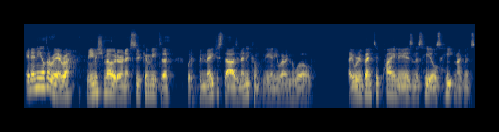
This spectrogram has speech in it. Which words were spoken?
In any other era, Mima Shimoda and Etsuko Mita would have been major stars in any company anywhere in the world. They were inventive pioneers and as heels, heat magnets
